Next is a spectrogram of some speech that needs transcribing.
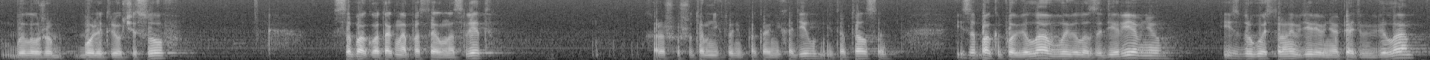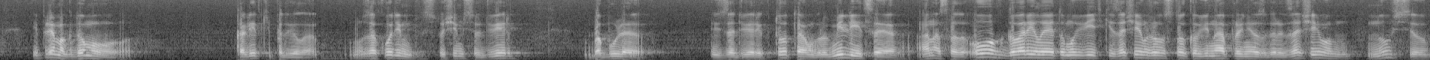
было уже более трех часов. Собаку от окна поставил на след. Хорошо, что там никто пока не ходил, не топтался. И собака повела, вывела за деревню, и с другой стороны в деревню опять ввела, и прямо к дому калитки подвела. Ну, заходим, стучимся в дверь, бабуля из-за двери, кто там? Говорю, милиция. Она сразу, ох, говорила я этому Витьке, зачем же он столько вина принес? Говорит, зачем он? Ну, все.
